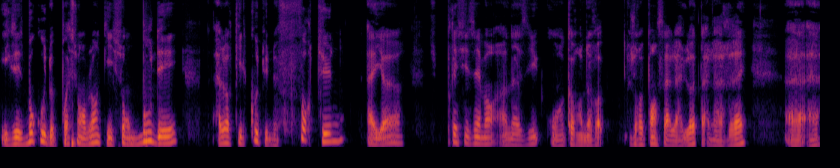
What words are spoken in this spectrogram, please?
Il existe beaucoup de poissons blancs qui sont boudés alors qu'ils coûtent une fortune ailleurs, précisément en Asie ou encore en Europe. Je repense à la lotte, à la raie, à,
